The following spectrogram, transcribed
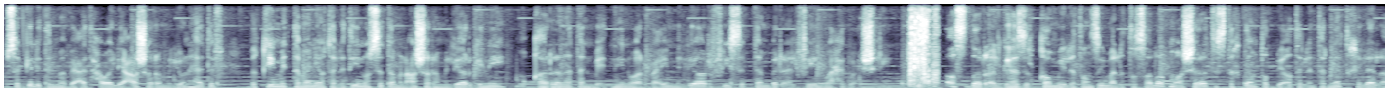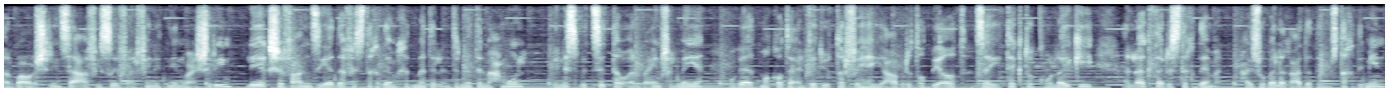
وسجلت المبيعات حوالي 10 مليون هاتف بقيمة 38.6 من عشرة مليار جنيه مقارنة ب 42 مليار في سبتمبر 2021 أصدر الجهاز القومي لتنظيم الاتصالات مؤشرات استخدام تطبيقات الإنترنت خلال 24 ساعة في صيف 2022 ليكشف عن زيادة في استخدام خدمات الإنترنت المحمول بنسبة 46% وجاءت مقاطع الفيديو الترفيهية عبر تطبيقات زي تيك توك ولايكي الأكثر استخداما حيث بلغ عدد المستخدمين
